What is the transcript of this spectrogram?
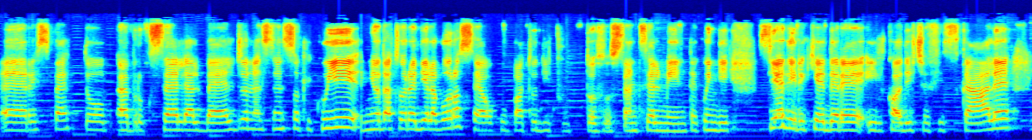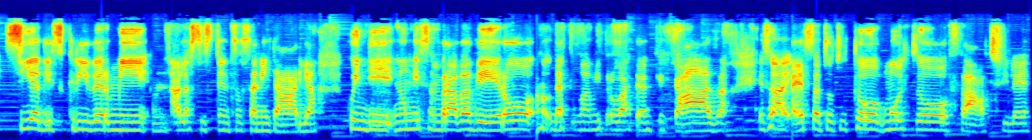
eh, rispetto a Bruxelles e al Belgio, nel senso che qui il mio datore di lavoro si è occupato di tutto sostanzialmente, quindi sia di richiedere il codice fiscale, sia di iscrivermi all'assistenza sanitaria. Quindi non mi sembrava vero, ho detto ma mi trovate anche casa. Insomma, è stato tutto molto facile.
